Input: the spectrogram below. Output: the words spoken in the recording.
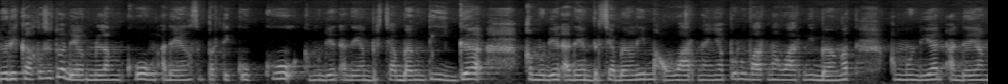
duri kaktus itu ada yang melengkung ada yang seperti kuku kemudian ada yang bercabang tiga kemudian ada yang bercabang lima warnanya pun warna-warni banget kemudian ada yang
